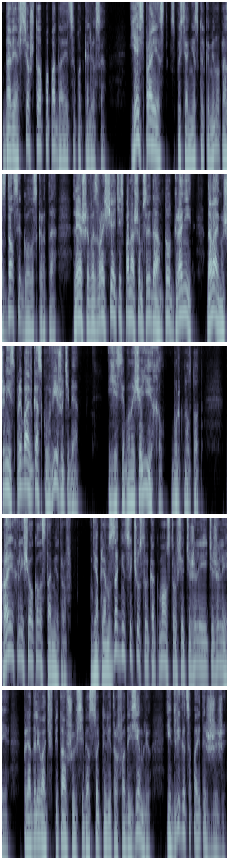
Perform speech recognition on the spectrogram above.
давя все, что попадается под колеса. «Есть проезд!» — спустя несколько минут раздался голос крота. «Леша, возвращайтесь по нашим следам, тут гранит. Давай, машинист, прибавь газку, вижу тебя». «Если бы он еще ехал!» — буркнул тот. Проехали еще около ста метров. Я прям с задницы чувствую, как монстру все тяжелее и тяжелее преодолевать впитавшую в себя сотни литров воды землю и двигаться по этой жиже.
